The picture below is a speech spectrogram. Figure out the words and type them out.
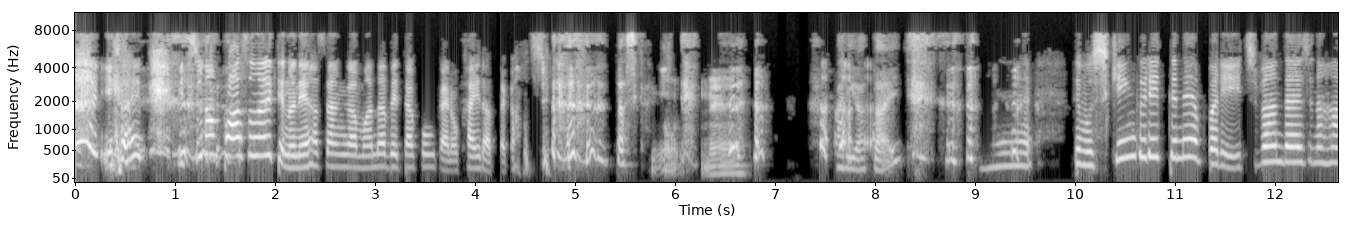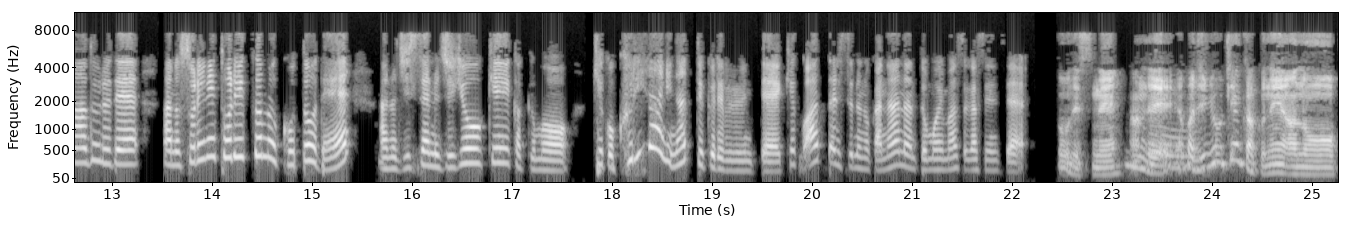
意外、一番パーソナリティのネハさんが学べた今回の回だったかもしれない。確かそうに。ですね。ありがたい。ねでも資金繰りってね、やっぱり一番大事なハードルで、あの、それに取り組むことで、あの、実際の事業計画も結構クリアになってくれる部分って結構あったりするのかななんて思いますが、先生。そうですね。なんうで、んやっぱ事業計画ね、あの、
